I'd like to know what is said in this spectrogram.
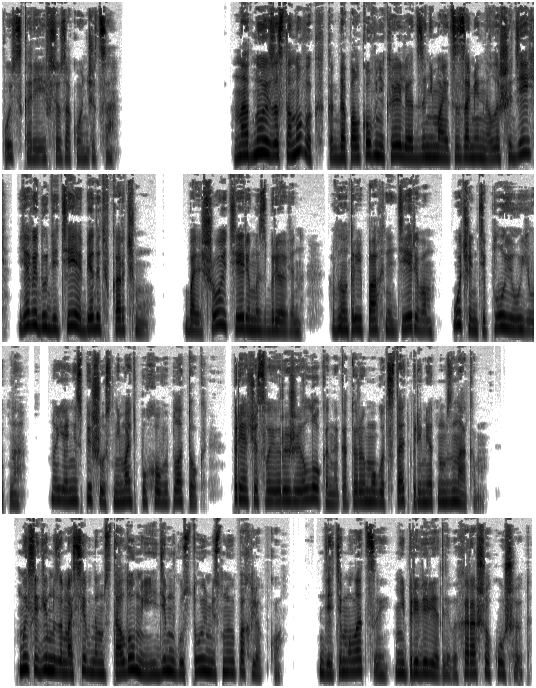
Пусть скорее все закончится. На одной из остановок, когда полковник Элliot занимается заменой лошадей, я веду детей обедать в корчму. Большой терем из бревен. Внутри пахнет деревом, очень тепло и уютно. Но я не спешу снимать пуховый платок, прячу свои рыжие локоны, которые могут стать приметным знаком. Мы сидим за массивным столом и едим густую мясную похлебку. Дети молодцы, непривередливы, хорошо кушают.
